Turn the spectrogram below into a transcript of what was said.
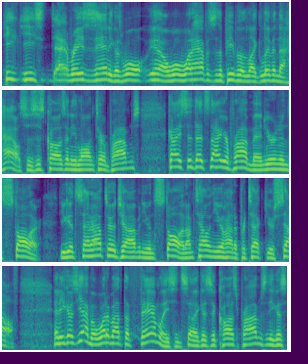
he he raises his hand. He goes, well, you know, well, what happens to the people that like live in the house? Does this cause any long term problems? Guy said, that's not your problem, man. You're an installer. You get sent out to a job and you install it. I'm telling you how to protect yourself. And he goes, yeah, but what about the families? And so, does it cause problems? And he goes,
